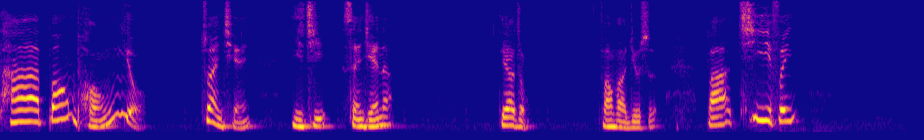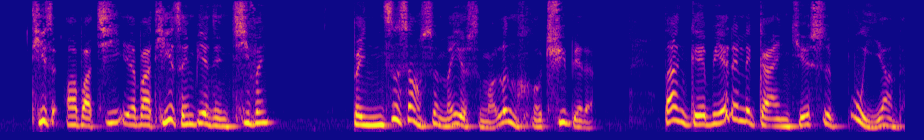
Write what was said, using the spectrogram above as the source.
他帮朋友赚钱以及省钱了。第二种方法就是把积分提成啊，把积把提成变成积分，本质上是没有什么任何区别的，但给别人的感觉是不一样的。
